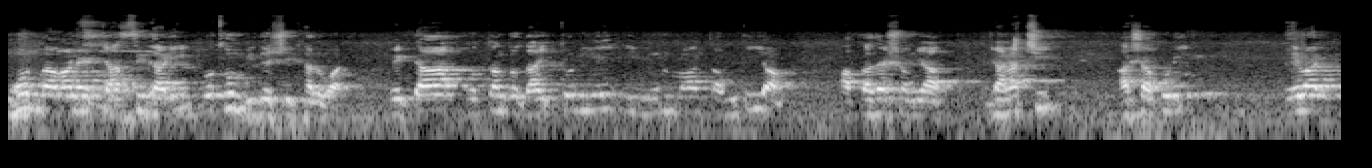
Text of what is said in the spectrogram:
মোহনবাগানের জার্সিধারী প্রথম বিদেশি খেলোয়াড়। এটা অত্যন্ত দায়িত্ব নিয়ে এই মোহনবাগান তাবুতেই আম- আপনাদের সঙ্গে জানাচ্ছি। আশা করি এবার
